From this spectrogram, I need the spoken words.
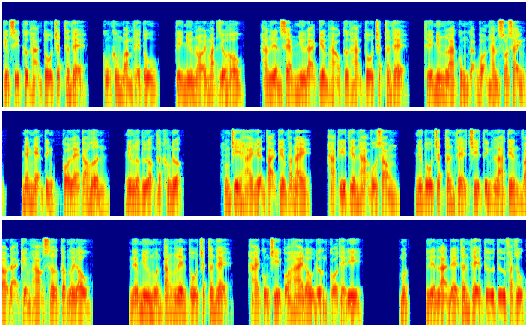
kiếm sĩ cực hạn tố chất thân thể, cũng không bằng thể tu, tỉ như nói mắt diều hâu, hắn liền xem như đại kiếm hào cực hạn tố chất thân thể, thế nhưng là cùng gặp bọn hắn so sánh, nhanh nhẹn tính có lẽ cao hơn, nhưng lực lượng thật không được. Húng chi hài hiện tại kiếm pháp này, hạ kỳ thiên hạ vô song, nhưng tố chất thân thể chỉ tính là tiến vào đại kiếm hào sơ cấp người đâu. Nếu như muốn tăng lên tố chất thân thể, hải cũng chỉ có hai đầu đường có thể đi. Một, liền là để thân thể từ từ phát dục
